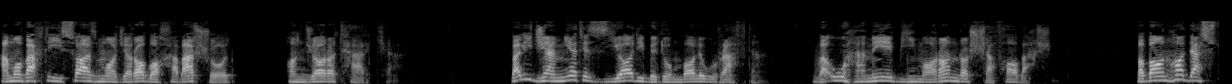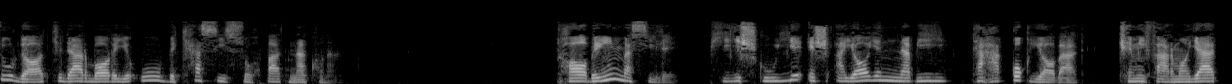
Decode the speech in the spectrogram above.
اما وقتی عیسی از ماجرا با خبر شد آنجا را ترک کرد. ولی جمعیت زیادی به دنبال او رفتند و او همه بیماران را شفا بخشید. و به آنها دستور داد که درباره او به کسی صحبت نکنند. تا به این وسیله پیشگویی اشعیای نبی تحقق یابد که می‌فرماید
